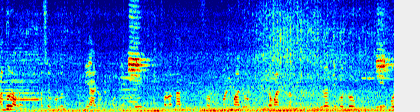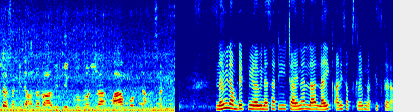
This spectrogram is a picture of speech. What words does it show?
अधुरा राहील असे म्हणून मी ॲडव्होकेट म्हणून सर्वांना स- कोळी महादेव जमातीला विनंती करतो की मोठ्या संख्येने हजर राहावी एक फेब्रुवारीला महामोर्चासाठी नवीन अपडेट मिळविण्यासाठी चॅनलला लाईक आणि सबस्क्राईब नक्कीच करा.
